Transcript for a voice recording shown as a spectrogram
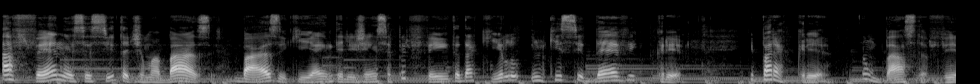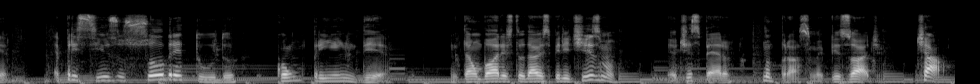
A fé necessita de uma base, base que é a inteligência perfeita daquilo em que se deve crer. E para crer, não basta ver, é preciso, sobretudo, compreender. Então, bora estudar o Espiritismo? Eu te espero no próximo episódio. Tchau!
